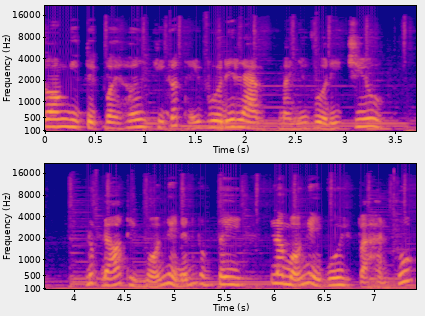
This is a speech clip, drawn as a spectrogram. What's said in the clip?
Còn gì tuyệt vời hơn khi có thể vừa đi làm mà như vừa đi chill. Lúc đó thì mỗi ngày đến công ty là mỗi ngày vui và hạnh phúc.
